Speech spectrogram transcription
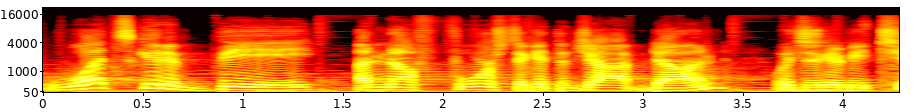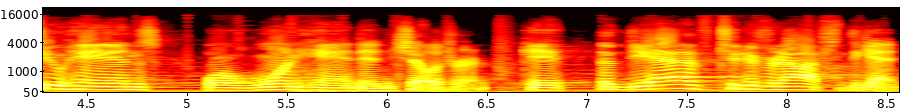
what's going to be enough force to get the job done, which is going to be two hands or one hand in children. Okay, so you have two different options. Again,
